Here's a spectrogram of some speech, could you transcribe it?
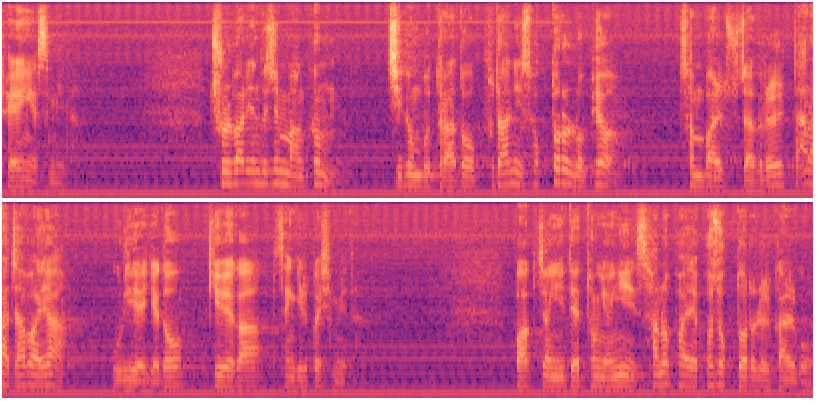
퇴행했습니다. 출발이 늦은 만큼 지금부터라도 부단히 속도를 높여 선발 주자들을 따라잡아야 우리에게도 기회가 생길 것입니다. 박정희 대통령이 산업화의 고속도로를 깔고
